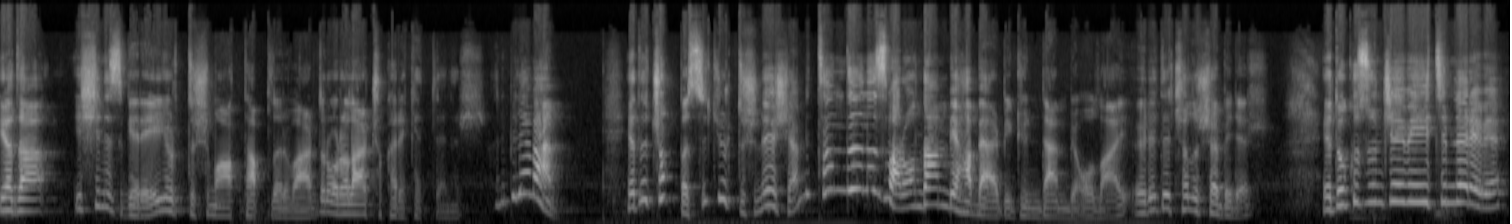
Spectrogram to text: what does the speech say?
ya da işiniz gereği yurt dışı muhatapları vardır. Oralar çok hareketlenir. Hani bilemem. Ya da çok basit yurt dışında yaşayan bir tanıdığınız var. Ondan bir haber, bir gündem, bir olay. Öyle de çalışabilir. E 9. ev eğitimler evi.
